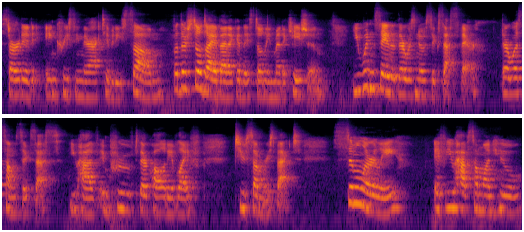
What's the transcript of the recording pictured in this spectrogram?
started increasing their activity some, but they're still diabetic and they still need medication. You wouldn't say that there was no success there. There was some success. You have improved their quality of life to some respect. Similarly, if you have someone who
